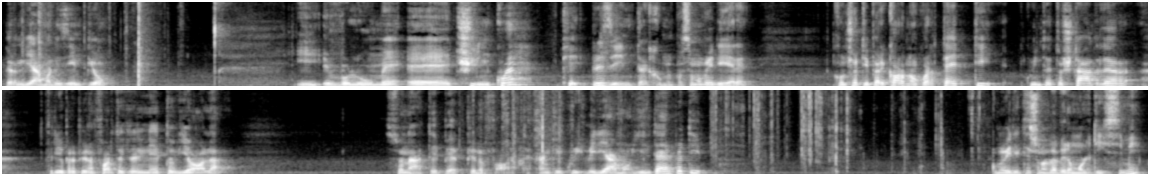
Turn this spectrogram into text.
Prendiamo ad esempio il volume 5 eh, che presenta, come possiamo vedere, concerti per corno, quartetti, quintetto Stadler, trio per pianoforte, clarinetto, viola, sonate per pianoforte. Anche qui vediamo gli interpreti. Come vedete sono davvero moltissimi.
